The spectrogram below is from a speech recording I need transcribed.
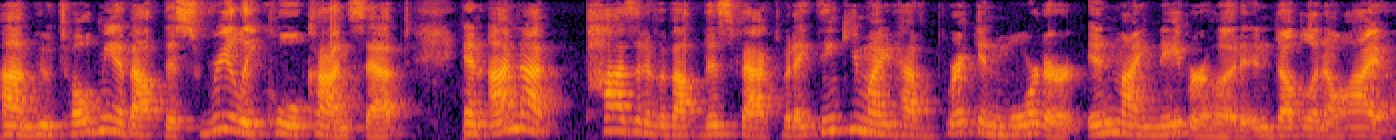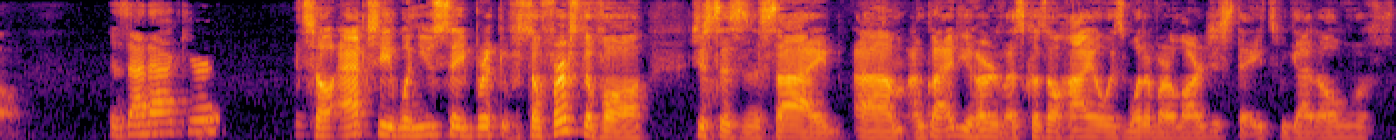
um, who told me about this really cool concept. And I'm not positive about this fact, but I think you might have brick and mortar in my neighborhood in Dublin, Ohio. Is that accurate? So, actually, when you say brick, so first of all, just as an aside, um, I'm glad you heard of us because Ohio is one of our largest states. We got almost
